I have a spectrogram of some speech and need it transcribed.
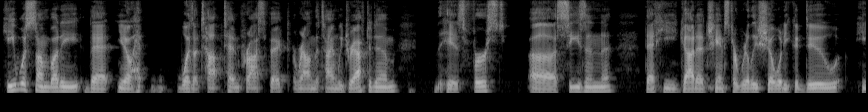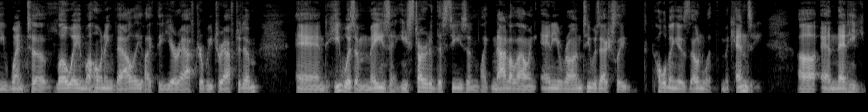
he was somebody that you know was a top 10 prospect around the time we drafted him his first uh, season that he got a chance to really show what he could do he went to low a mahoning valley like the year after we drafted him and he was amazing. He started the season like not allowing any runs. He was actually holding his own with McKenzie, uh, and then he,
